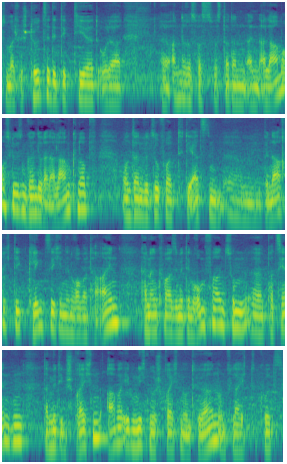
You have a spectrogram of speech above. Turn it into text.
zum Beispiel Stürze detektiert oder äh, anderes, was, was da dann einen Alarm auslösen könnte oder einen Alarmknopf. Und dann wird sofort die Ärztin ähm, benachrichtigt, klingt sich in den Roboter ein, kann dann quasi mit dem rumfahren zum äh, Patienten, dann mit ihm sprechen, aber eben nicht nur sprechen und hören und vielleicht kurz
